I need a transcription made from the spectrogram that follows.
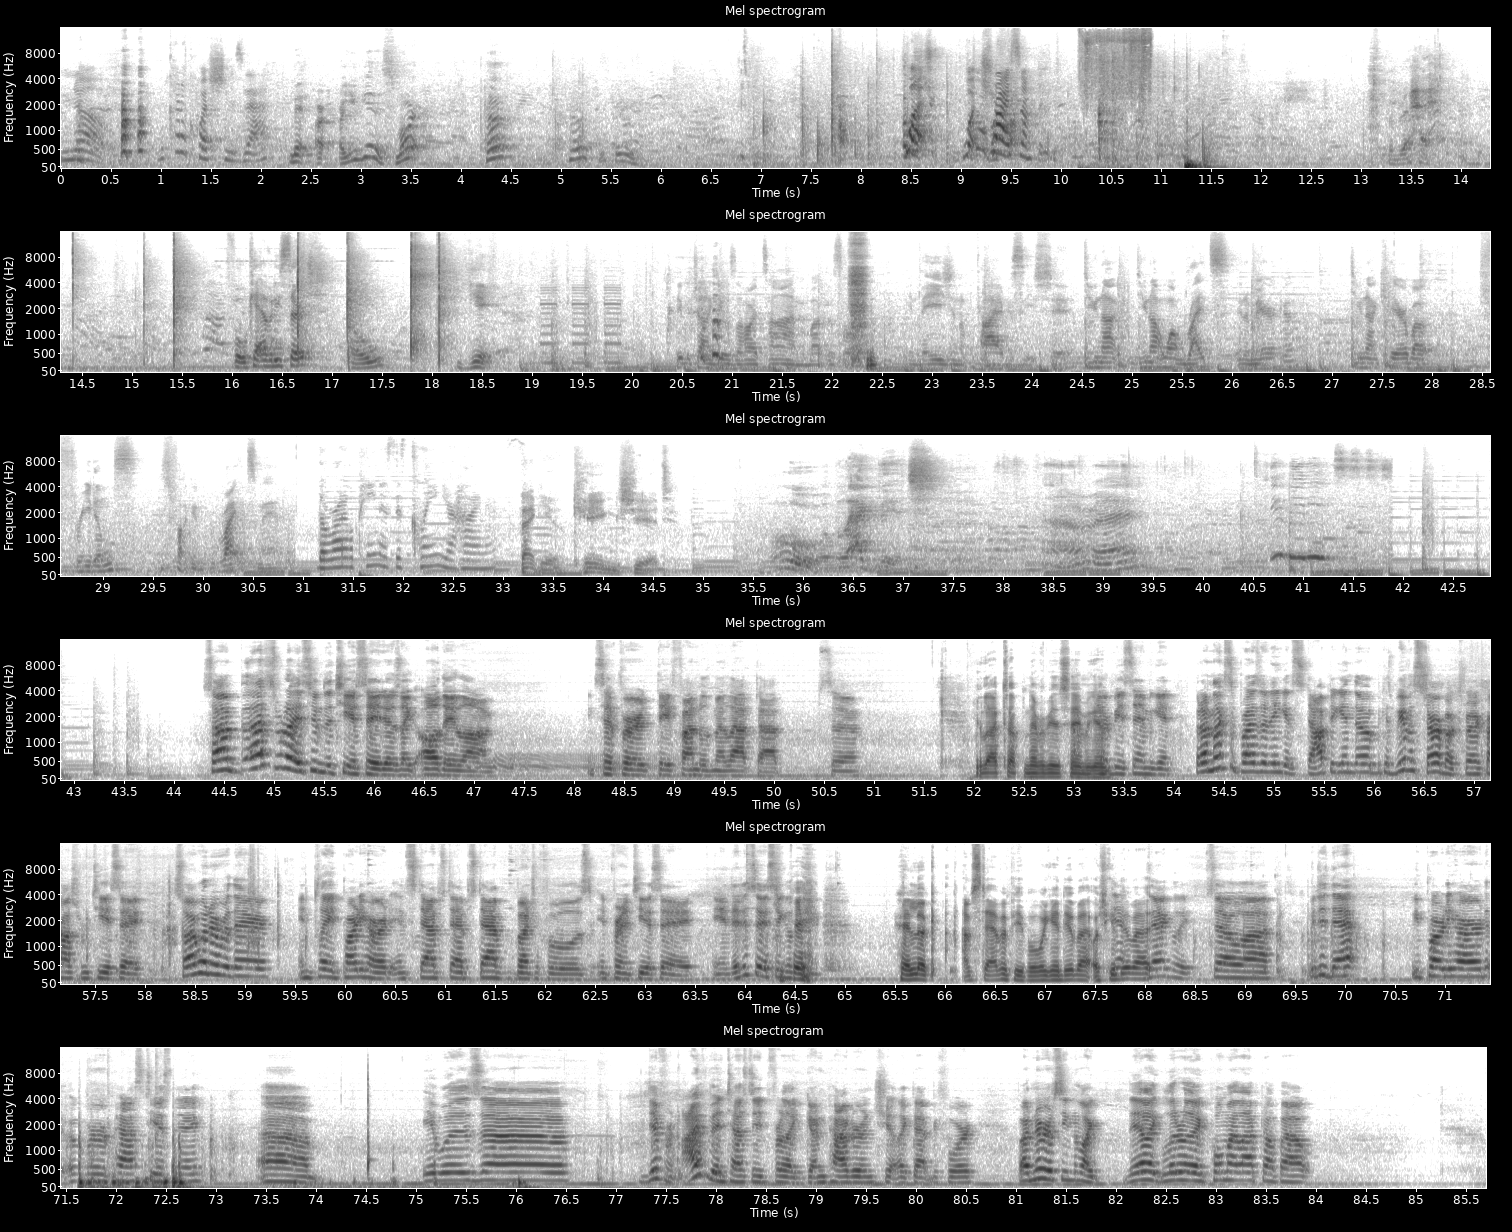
No. what kind of question is that? Man, are, are you getting smart? Huh? Huh? Okay. What? What? Try something. Alright. Full cavity search. Oh, yeah. People trying to give us a hard time about this whole invasion of privacy shit. Do you not do you not want rights in America? Do you not care about freedoms? It's fucking rights, man. The royal penis is clean, Your Highness. Thank you. King shit. Oh, a black bitch. Alright. So I'm, that's what I assume the TSA does like all day long, except for they fondled my laptop. So Your laptop will never be the same again. never be the same again. But I'm not surprised I didn't get stopped again though, because we have a Starbucks right across from TSA. So I went over there and played Party Hard and stab, stab, stabbed a bunch of fools in front of TSA, and they didn't say a single Hey, thing. hey, look, I'm stabbing people. What you gonna do about? What you gonna do about it? exactly. So uh, we did that. We party hard over past TSA. Um, it was uh, different. I've been tested for like gunpowder and shit like that before, but I've never seen them like they like literally like pull my laptop out.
